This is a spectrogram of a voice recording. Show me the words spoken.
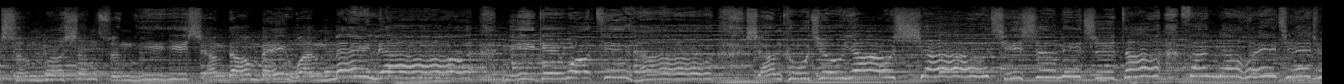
什么生存意义，想到没完没了。你给我听好，想哭就要笑。其实你知道，烦恼会解决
